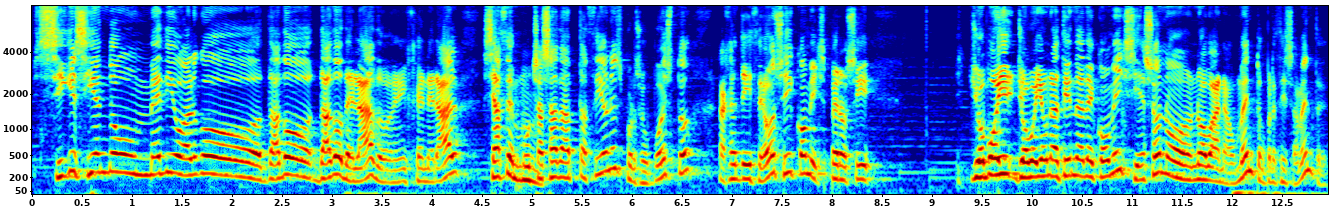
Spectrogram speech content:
sigue siendo un medio algo dado, dado de lado. En general, se hacen Hmm. muchas adaptaciones, por supuesto. La gente dice, oh, sí, cómics, pero sí. Yo voy, yo voy a una tienda de cómics y eso no, no va en aumento, precisamente.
